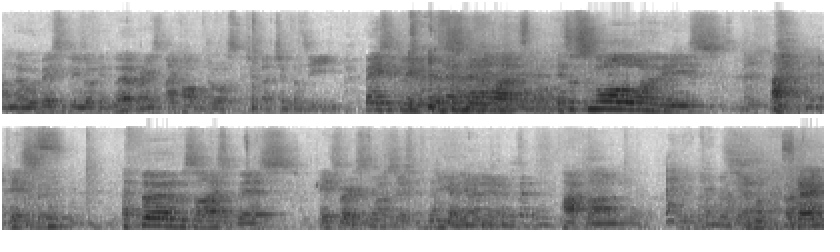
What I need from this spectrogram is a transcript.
And then we're basically looking at their brains. I can't draw a, chim- a chimpanzee. Basically, it's a smaller, it's a smaller one of these. it's a third of the size of this. It's very schematic. You get the idea. Pac-Man. Yeah. Okay?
